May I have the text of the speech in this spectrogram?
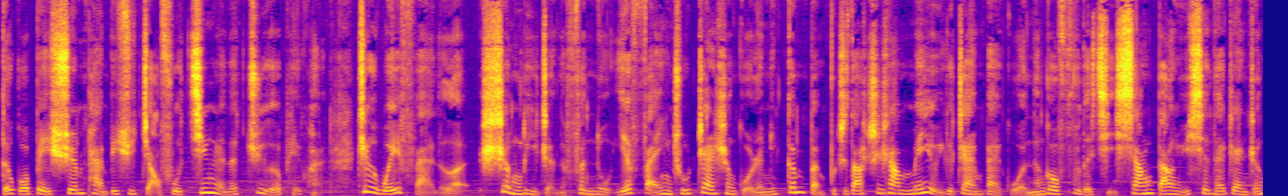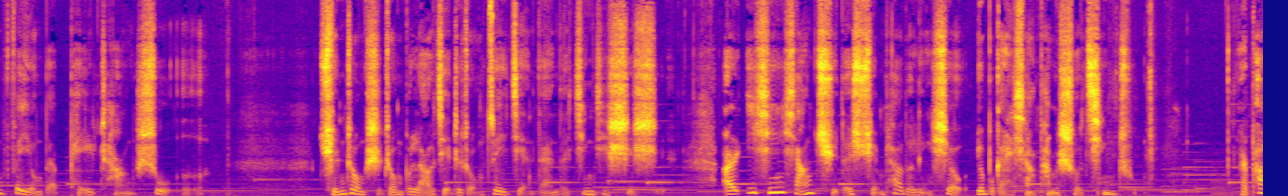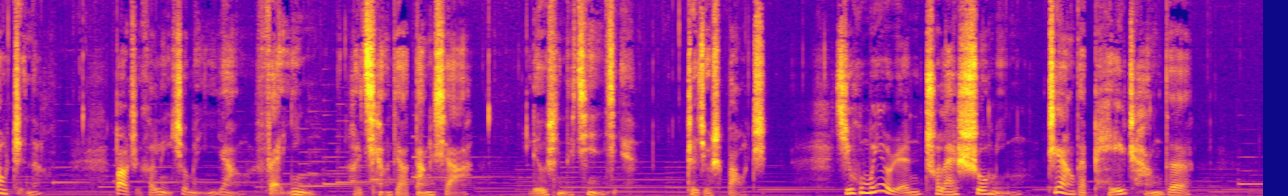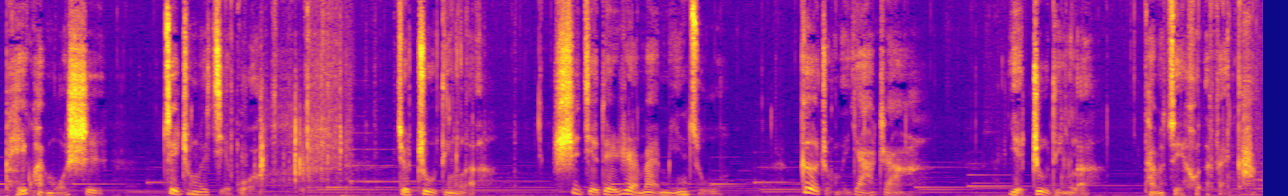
德国被宣判必须缴付惊人的巨额赔款，这个违反了胜利者的愤怒，也反映出战胜国人民根本不知道，世上没有一个战败国能够付得起相当于现代战争费用的赔偿数额。群众始终不了解这种最简单的经济事实，而一心想取得选票的领袖又不敢向他们说清楚。而报纸呢？报纸和领袖们一样，反映和强调当下流行的见解，这就是报纸。几乎没有人出来说明这样的赔偿的赔款模式，最终的结果就注定了世界对日耳曼民族各种的压榨，也注定了他们最后的反抗。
